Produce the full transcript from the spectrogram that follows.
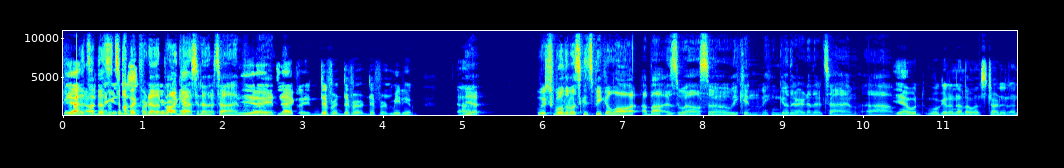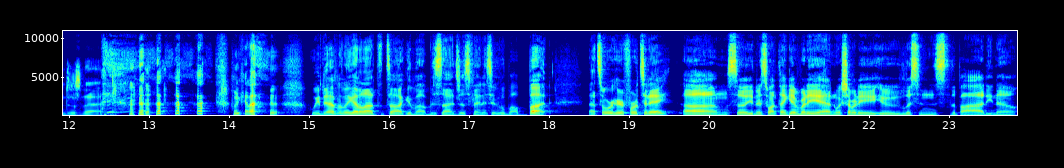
yeah, that's, a, that's a topic for another podcast, another time. Yeah, right? exactly. Different, different, different medium. Um, yeah which both of us can speak a lot about as well. So we can we can go there another time. Um, yeah, we'll we'll get another one started on just that. we got we definitely got a lot to talk about besides just fantasy football, but that's what we're here for today. Um, so you know, just want to thank everybody and wish everybody who listens to the pod, you know,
